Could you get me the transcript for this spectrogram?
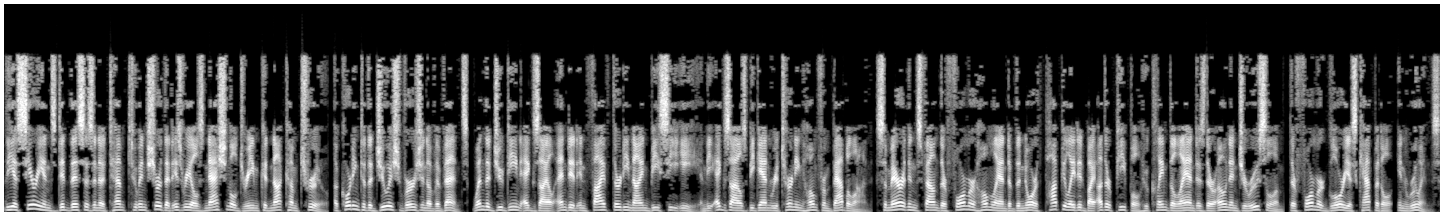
The Assyrians did this as an attempt to ensure that Israel's national dream could not come true. According to the Jewish version of events, when the Judean exile ended in 539 BCE and the exiles began returning home from Babylon, Samaritans found their former homeland of the north populated by other people who claimed the land as their own and Jerusalem, their former glorious capital, in ruins.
